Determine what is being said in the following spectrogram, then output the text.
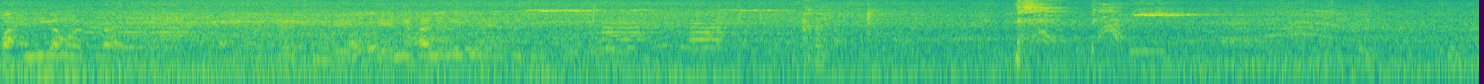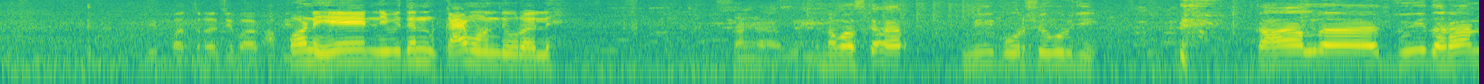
पाणी का म्हटलं. ही पत्राची बाब आपण हे निवेदन काय म्हणून देऊ राहिले सांगा. नमस्कार मी बोरशे गुरुजी. काल जुई धरण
